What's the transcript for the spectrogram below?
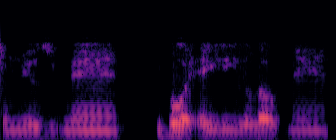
some music, man. Your boy AD Da Loc, man.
